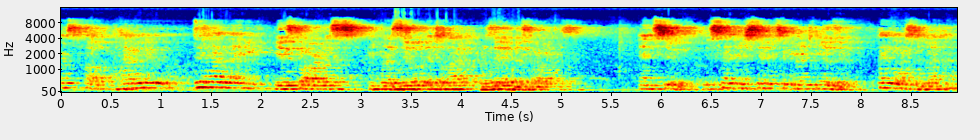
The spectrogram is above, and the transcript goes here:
First of all, have you, do you have any music artists in Brazil that you like? Brazilian music artists? And two, you said you're still into grunge music. Watched the Metal?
